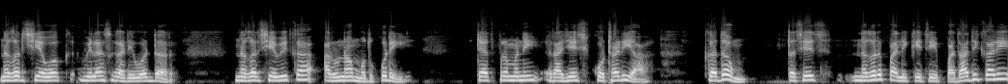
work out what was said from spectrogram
नगरसेवक विलास गाडीवड्डर नगरसेविका अरुणा मुरकुडे त्याचप्रमाणे राजेश कोठाडिया कदम तसेच नगरपालिकेचे पदाधिकारी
